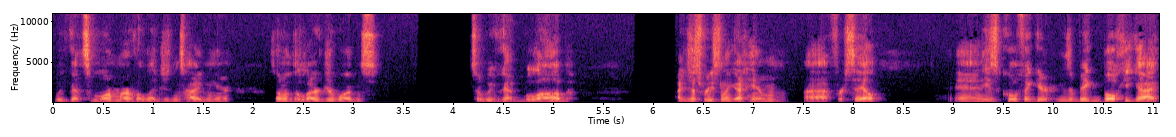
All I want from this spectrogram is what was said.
we've got some more Marvel Legends hiding here. Some of the larger ones. So we've got Blob. I just recently got him uh, for sale, and he's a cool figure. He's a big, bulky guy,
